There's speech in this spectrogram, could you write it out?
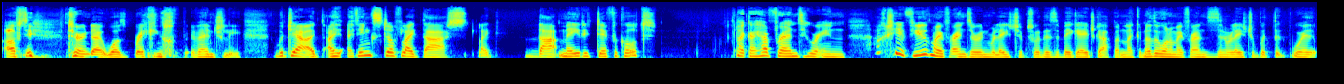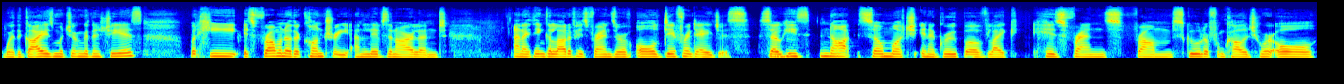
obviously turned out was breaking up eventually. But yeah, I, I think stuff like that, like that made it difficult. Like I have friends who are in actually a few of my friends are in relationships where there's a big age gap and like another one of my friends is in a relationship with the where where the guy is much younger than she is, but he is from another country and lives in Ireland. And I think a lot of his friends are of all different ages. So mm-hmm. he's not so much in a group of like his friends from school or from college who are all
